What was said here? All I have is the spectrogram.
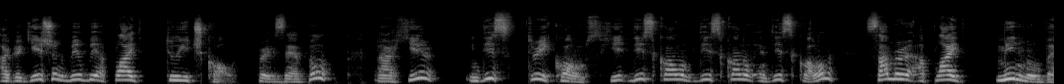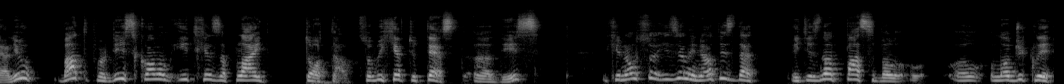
aggregation will be applied to each column. For example, uh, here in these three columns, here, this column, this column, and this column, summary applied minimum value, but for this column it has applied total. So we have to test uh, this. We can also easily notice that it is not possible uh, logically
